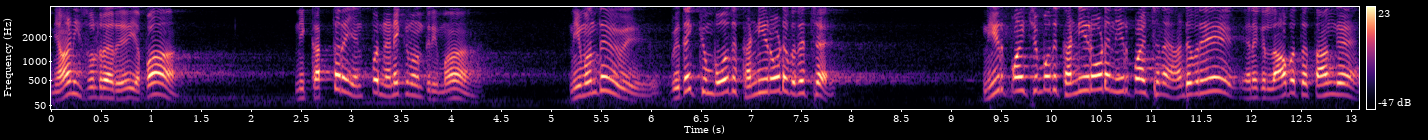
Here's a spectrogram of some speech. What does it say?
ஞானி சொல்றாரு எப்பா நீ கத்தரை எப்ப நினைக்கணும் தெரியுமா? நீ வந்து விதைக்கும் போது கண்ணீரோடு விதைச்ச. நீர் பாய்ச்சும் போது கண்ணீரோடு நீர் பாய்ச்சின. ஆண்டவரே எனக்கு லாபத்தை தாங்க.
